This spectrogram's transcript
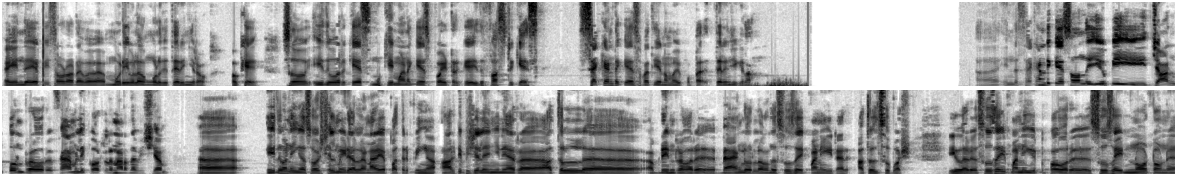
இந்த எபிசோடோட முடிவில் உங்களுக்கு தெரிஞ்சிடும் ஓகே ஸோ இது ஒரு கேஸ் முக்கியமான கேஸ் போயிட்டுருக்கு. இது ஃபஸ்ட்டு கேஸ் செகண்ட் கேஸ் பற்றி நம்ம இப்போ தெரிஞ்சுக்கலாம். இந்த செகண்ட் கேஸ் வந்து யூபி ஜான் போன்ற ஒரு ஃபேமிலி கோர்ட்டில் நடந்த விஷயம். இதுவும் நீங்கள் சோஷியல் மீடியாவில் நிறைய பார்த்துருப்பீங்க. ஆர்டிஃபிஷியல் இன்ஜினியர் அதுல் அப்படின்றவர் பெங்களூரில் வந்து சூசைட் பண்ணிக்கிட்டார் அதுல் சுபாஷ் இவர் சூசைட் பண்ணிக்கிட்டப்போ ஒரு சூசைட் நோட் ஒன்று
